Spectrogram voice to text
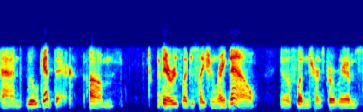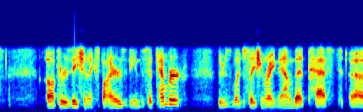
and we'll get there. Um, there is legislation right now. You know, the flood insurance program's authorization expires at the end of September. There's legislation right now that passed uh,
